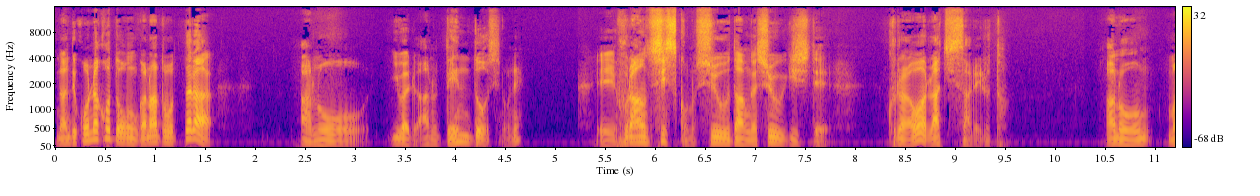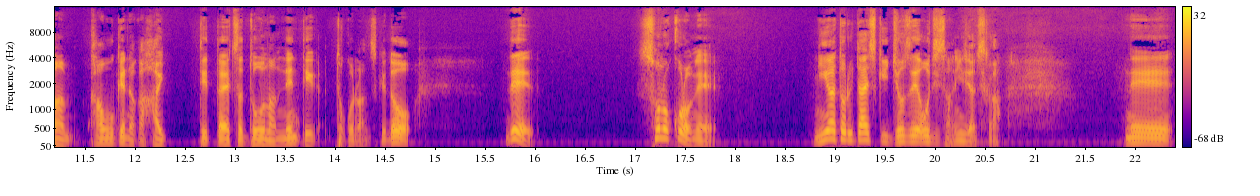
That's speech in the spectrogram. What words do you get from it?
なんでこんなこと思うかなと思ったら、あの、いわゆるあの伝道師のね、えーフランシスコの集団が襲撃して、クララは拉致されると。あの、まあ、棺桶の中入ってったやつはどうなんねんっていうところなんですけど、で、その頃ね、ニワトリ大好き女性おじさんいいじゃないですか。で、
